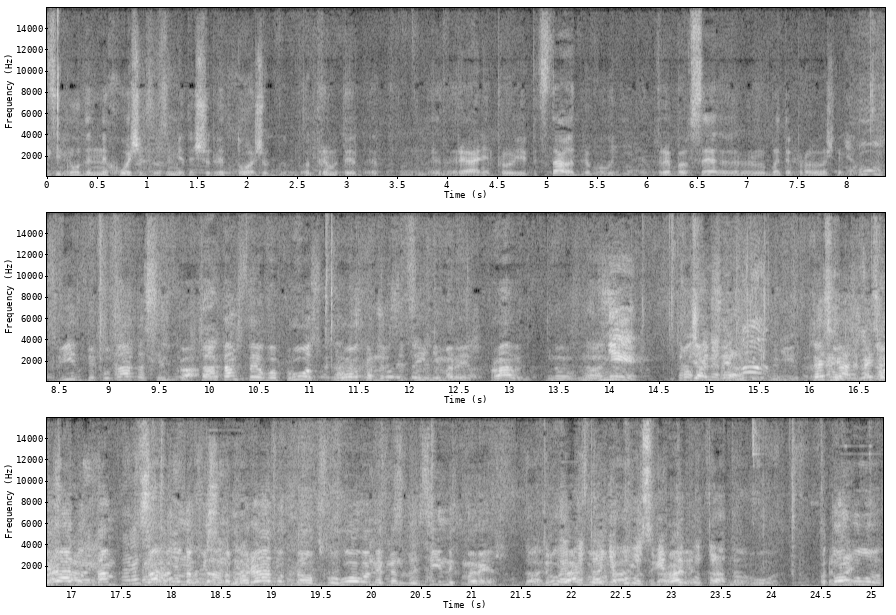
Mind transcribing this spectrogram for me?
І ці люди не хочуть зрозуміти, що для того, щоб отримати е, реальні правові підстави для володіння, треба все е, робити правовим шляхом. Був звіт депутата Сімка. І там стояв вопрос про каналізаційні мережі. Правильно? Ну, ні. Трошки не так. Хай скаже, хай порядок, там, там було написано порядок та обслуговування каналізаційних мереж. Друге Так питання було, було звіт правильно? депутата. Ну, от. Потім було,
